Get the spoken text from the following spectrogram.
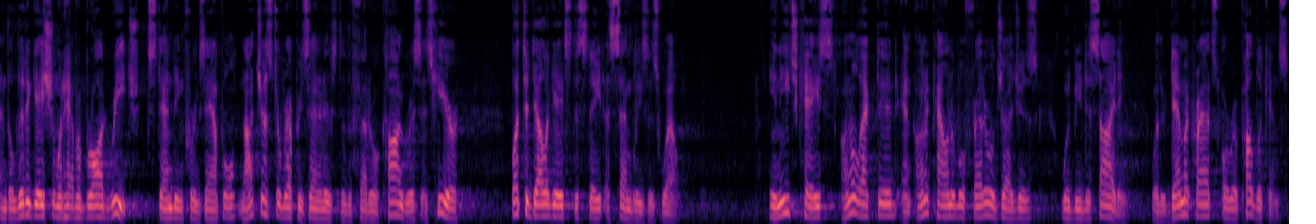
And the litigation would have a broad reach, extending, for example, not just to representatives to the federal Congress, as here, but to delegates to state assemblies as well. In each case, unelected and unaccountable federal judges would be deciding whether Democrats or Republicans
